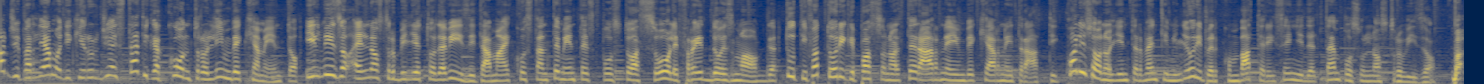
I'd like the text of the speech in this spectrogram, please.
oggi parliamo di chirurgia estetica contro l'invecchiamento. Il viso è il nostro biglietto da visita, ma è costantemente esposto a sole, freddo e smog, tutti fattori che possono alterarne e invecchiarne i tratti. Quali sono gli interventi migliori per combattere i segni del tempo sul nostro viso? Ma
